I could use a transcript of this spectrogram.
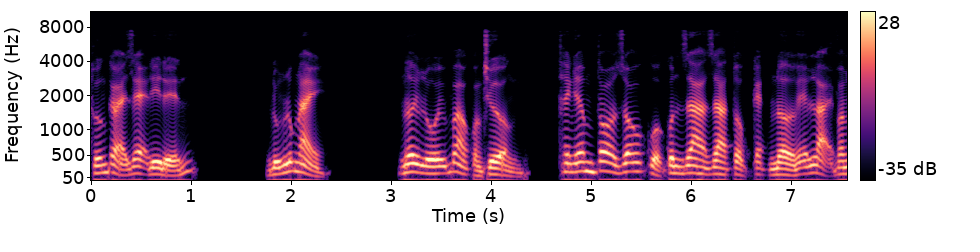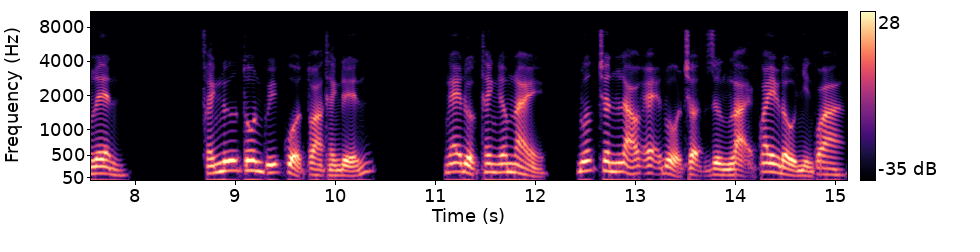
hướng cải rẽ đi đến. Đúng lúc này, nơi lối vào quảng trường, thanh âm to rõ của quân gia gia tộc kẹt nờ hễ lại vang lên. Phánh nữ tôn quý của tòa thành đến. Nghe được thanh âm này, bước chân lão ẹ đổ chợt dừng lại quay đầu nhìn qua.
